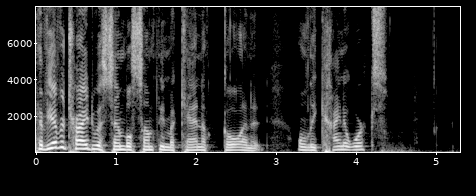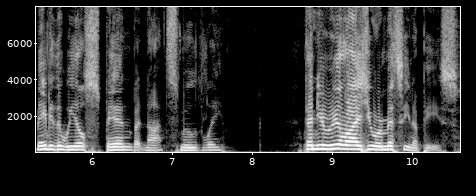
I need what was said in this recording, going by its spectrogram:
Have you ever tried to assemble something mechanical and it only kind of works? Maybe the wheels spin, but not smoothly. Then you realize you were missing a piece.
